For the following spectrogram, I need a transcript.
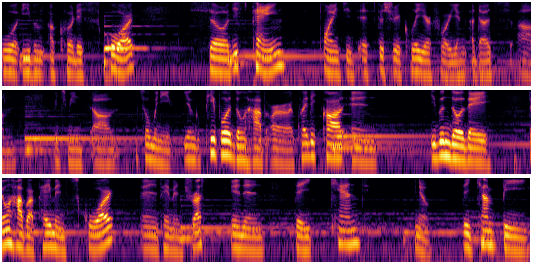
or even a credit score, so this pain points is especially clear for young adults, um, which means uh, so many young people don't have a credit card, and even though they don't have a payment score and payment trust, and then they can't, you know, they can't be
